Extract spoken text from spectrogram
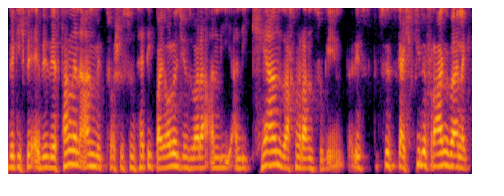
wirklich, wir, wir fangen an mit zum Beispiel Synthetic Biology und so weiter an die, an die Kernsachen ranzugehen. Es jetzt gleich viele Fragen sein, like,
